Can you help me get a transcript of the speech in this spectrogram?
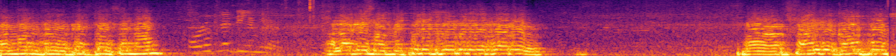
సన్మానం సెలబ్రేట్ చేస్తున్నాం. అలాగే మా మిత్రులు ప్రేమల గారు మా స్థానిక కార్పొరేట్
